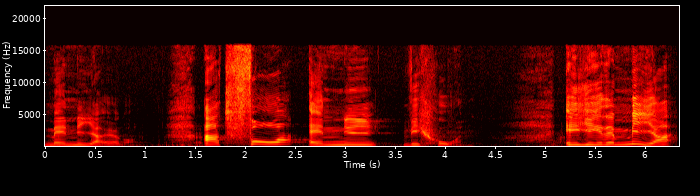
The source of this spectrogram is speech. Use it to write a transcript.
med nya ögon. Att få en ny vision. I Jeremia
